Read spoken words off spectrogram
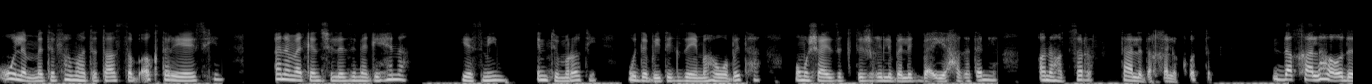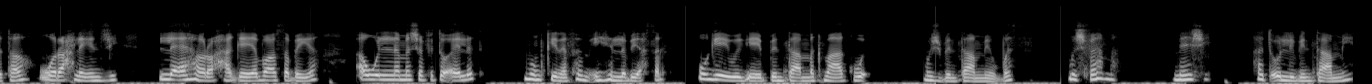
ولما تفهم هتتعصب أكتر يا ياسين أنا ما كانش لازم أجي هنا. ياسمين أنت مراتي وده بيتك زي ما هو بيتها ومش عايزك تشغلي بالك بأي حاجة تانية. أنا هتصرف تعالى دخلك أوضتك. دخلها أوضتها وراح لإنجي لقاها راحة جاية بعصبية أول لما شافته قالت ممكن أفهم إيه اللي بيحصل؟ وجاي وجايب بنت عمك معاك و... مش بنت عمي وبس. مش فاهمة. ماشي هتقولي بنت عمي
